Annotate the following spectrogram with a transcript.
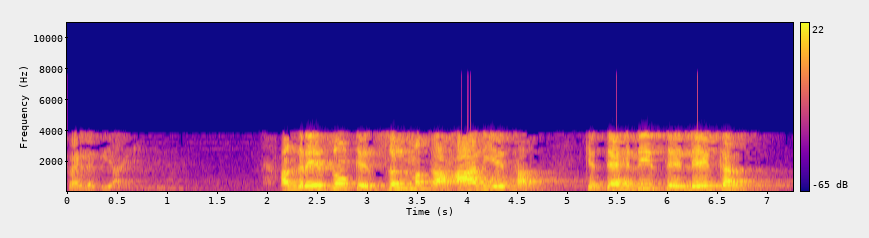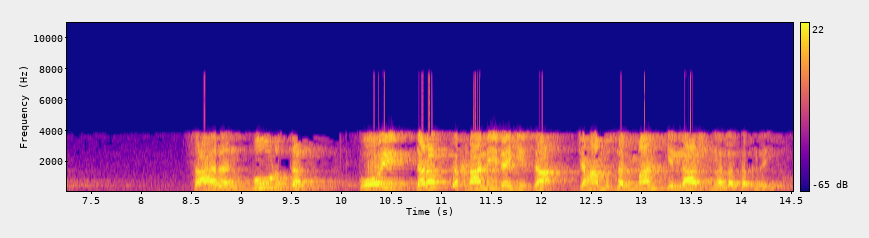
پہلے بھی آئے۔ انگریزوں کے ظلم کا حال یہ تھا کہ دہلی سے لے کر سہارنپور تک کوئی درخت خالی نہیں تھا جہاں مسلمان کی لاش نہ لٹک رہی ہو۔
